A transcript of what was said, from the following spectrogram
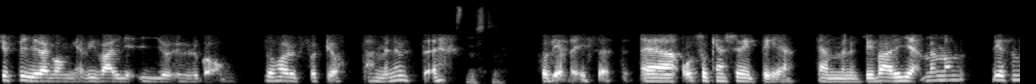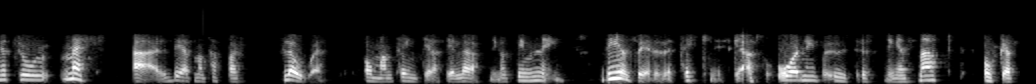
24 gånger vid varje i och urgång, då har du 48 minuter det. på det racet. Eh, och så kanske det inte är en minut vid varje. Men man, det som jag tror mest är, det är att man tappar flowet om man tänker att det är löpning och simning. Dels är det det tekniska, att få ordning på utrustningen snabbt och att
